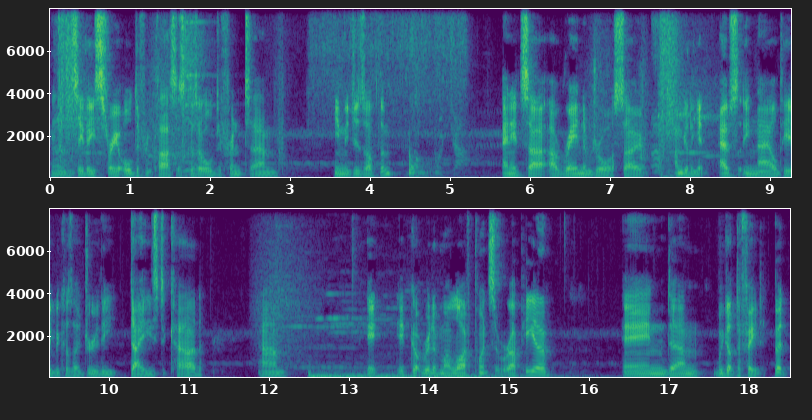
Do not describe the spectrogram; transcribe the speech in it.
and you can see these three are all different classes because they're all different um, images of them. And it's a, a random draw, so I'm going to get absolutely nailed here because I drew the dazed card. Um, it it got rid of my life points that were up here, and um, we got defeated. But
